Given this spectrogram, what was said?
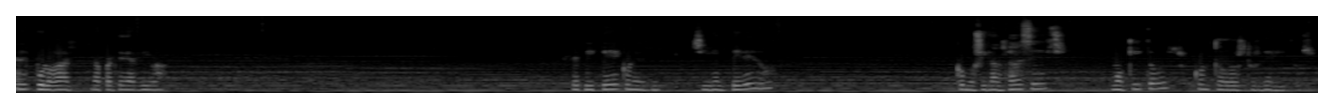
el pulgar, la parte de arriba. Repite con el siguiente dedo como si lanzases moquitos con todos tus deditos.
